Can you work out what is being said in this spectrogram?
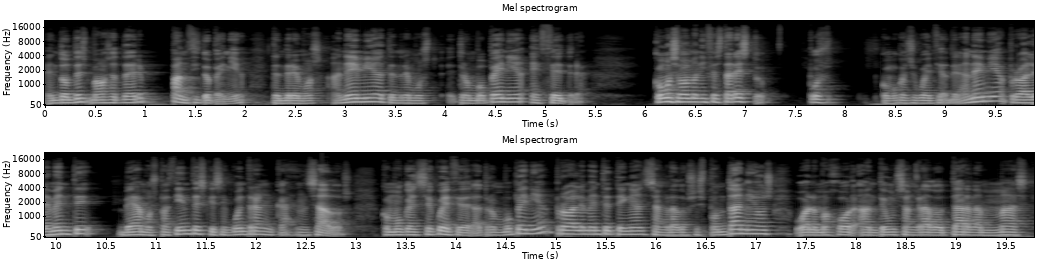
Entonces vamos a tener pancitopenia, tendremos anemia, tendremos trombopenia, etc. ¿Cómo se va a manifestar esto? Pues como consecuencia de la anemia, probablemente veamos pacientes que se encuentran cansados. Como consecuencia de la trombopenia, probablemente tengan sangrados espontáneos o a lo mejor ante un sangrado tardan más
